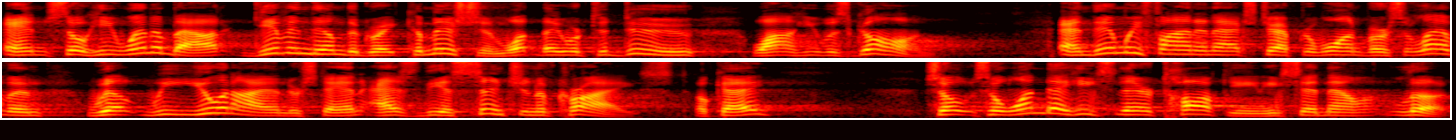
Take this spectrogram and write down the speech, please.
And so he went about giving them the Great Commission, what they were to do while he was gone. And then we find in Acts chapter 1, verse 11, well, we, you and I understand as the ascension of Christ, okay? So, so one day he's there talking. He said, Now, look,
